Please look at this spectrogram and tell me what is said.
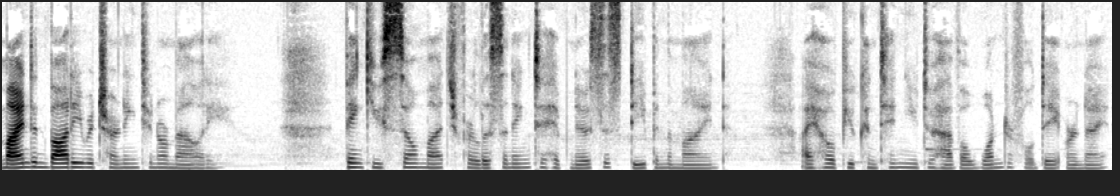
Mind and body returning to normality. Thank you so much for listening to Hypnosis Deep in the Mind. I hope you continue to have a wonderful day or night,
